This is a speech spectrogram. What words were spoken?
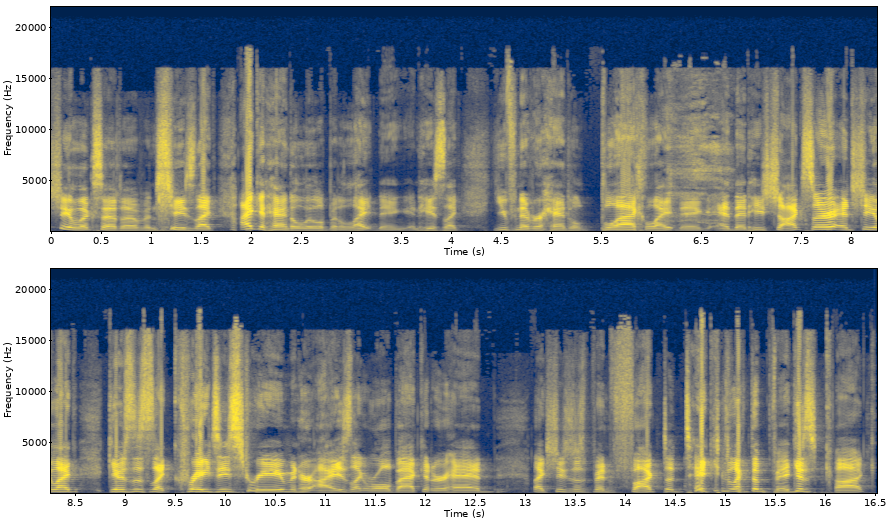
She looks at him and she's like, I can handle a little bit of lightning. And he's like, You've never handled black lightning. And then he shocks her and she like gives this like crazy scream and her eyes like roll back in her head. Like she's just been fucked and taken like the biggest cock.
